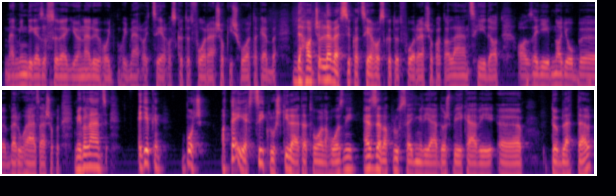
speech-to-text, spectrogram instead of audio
mert mindig ez a szöveg jön elő, hogy, hogy mert hogy célhoz kötött források is voltak ebbe. De ha csak levesszük a célhoz kötött forrásokat, a Lánchídat, az egyéb nagyobb beruházásokat, még a Lánc... Egyébként, bocs, a teljes ciklust ki lehetett volna hozni ezzel a plusz egy milliárdos BKV ö, többlettel,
